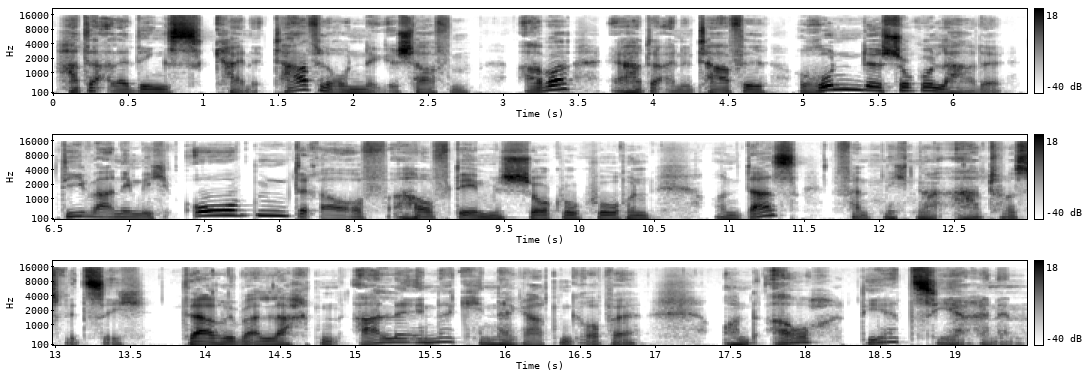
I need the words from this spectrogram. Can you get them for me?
hatte allerdings keine Tafelrunde geschaffen, aber er hatte eine Tafel runde Schokolade. Die war nämlich obendrauf auf dem Schokokuchen. Und das fand nicht nur Artus witzig. Darüber lachten alle in der Kindergartengruppe und auch die Erzieherinnen.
